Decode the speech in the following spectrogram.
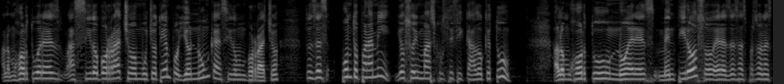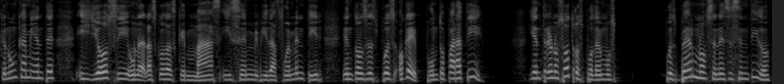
A lo mejor tú eres, has sido borracho mucho tiempo, yo nunca he sido un borracho. Entonces, punto para mí, yo soy más justificado que tú. A lo mejor tú no eres mentiroso, eres de esas personas que nunca miente y yo sí, una de las cosas que más hice en mi vida fue mentir. Y entonces, pues, ok, punto para ti. Y entre nosotros podemos, pues, vernos en ese sentido,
